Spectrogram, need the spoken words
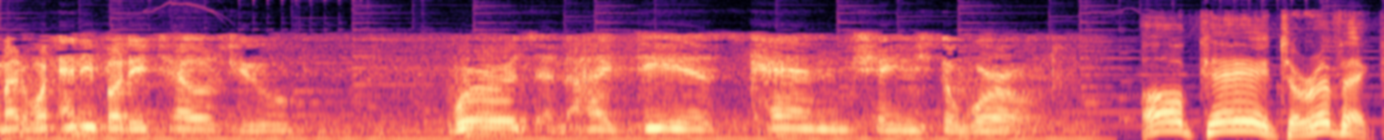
matter what anybody tells you, words and ideas can change the world. Okay, terrific.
